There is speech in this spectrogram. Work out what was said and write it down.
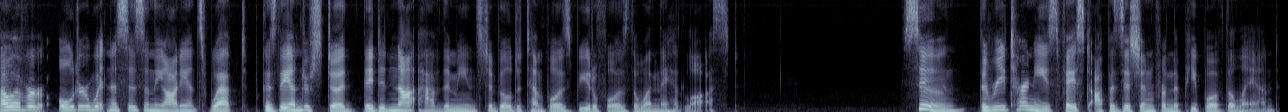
However, older witnesses in the audience wept because they understood they did not have the means to build a temple as beautiful as the one they had lost. Soon, the returnees faced opposition from the people of the land.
